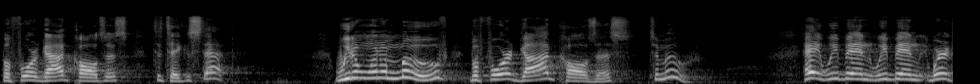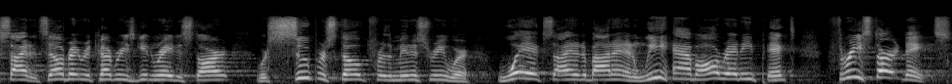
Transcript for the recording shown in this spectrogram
before god calls us to take a step. We don't want to move before god calls us to move Hey, we've been, we've been, we're excited. Celebrate Recovery is getting ready to start. We're super stoked for the ministry. We're way excited about it. And we have already picked three start dates.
